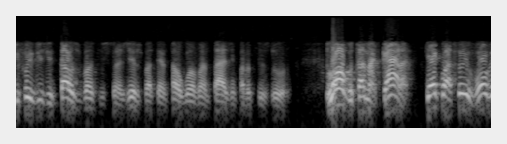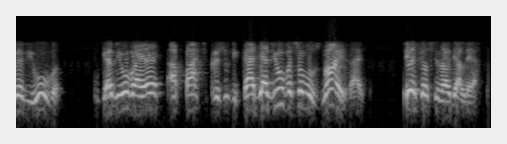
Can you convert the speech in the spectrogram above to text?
que foi visitar os bancos estrangeiros para tentar alguma vantagem para o Tesouro. Logo, está na cara que a equação envolve a viúva, porque a viúva é a parte prejudicada e a viúva somos nós, Aysen. Esse é o sinal de alerta.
